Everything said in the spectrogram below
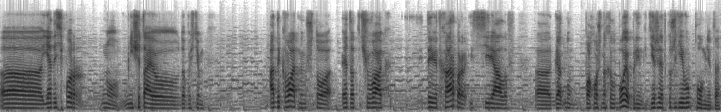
э, я до сих пор, ну, не считаю, допустим, адекватным, что этот чувак Дэвид Харбор из сериалов, э, ну, похож на Хеллбоя, блин, где же, откуда же я его помню-то?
